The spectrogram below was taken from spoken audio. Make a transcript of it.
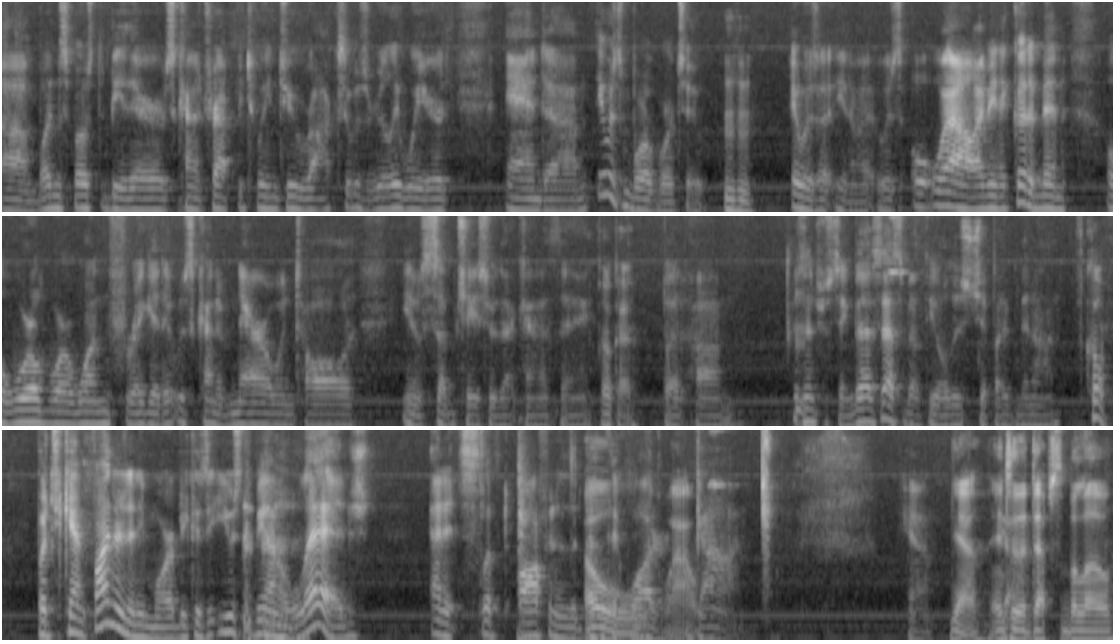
Um, wasn't supposed to be there. It was kind of trapped between two rocks. It was really weird, and um, it was World War II. Mhm. It was a you know it was oh, well I mean it could have been a World War One frigate. It was kind of narrow and tall, you know sub chaser that kind of thing. Okay. But um, it was interesting. But that's that's about the oldest ship I've been on. Cool. But you can't find it anymore because it used to be on a ledge, and it slipped off into the Oh, water. wow. Gone. Yeah. Yeah, into Yeah. the depths below.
